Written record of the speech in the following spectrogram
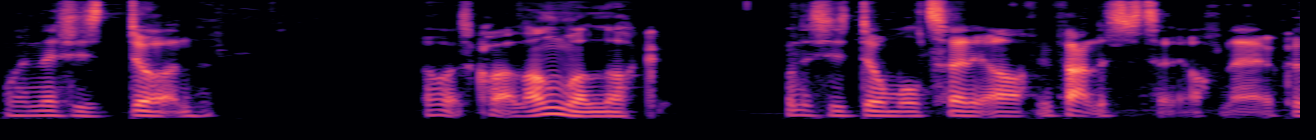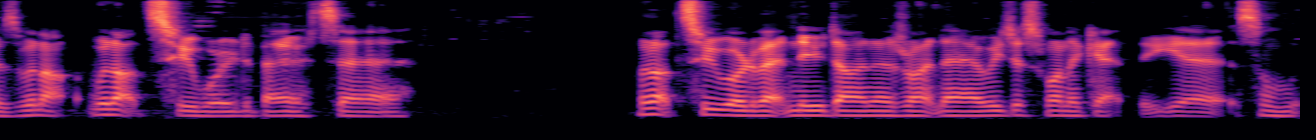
When this is done... Oh, it's quite a long one, look when this is done, we'll turn it off. In fact, let's just turn it off now because we're not we're not too worried about uh, we're not too worried about new dinos right now. We just want to get the uh, some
